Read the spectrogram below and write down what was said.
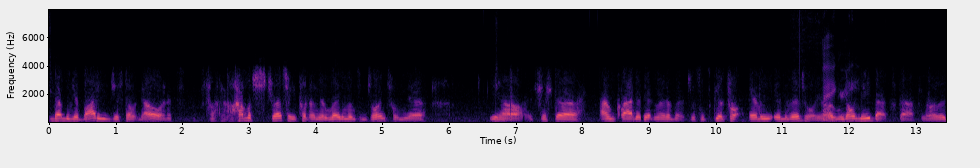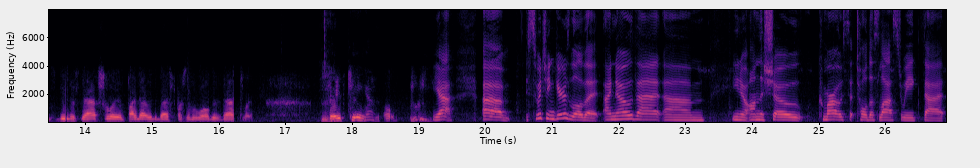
Mhm. numbing your body, you just don't know. And it's fucking, how much stress are you putting on your ligaments and joints when you, you know, it's just, uh, I'm glad they're getting rid of it. Just, it's good for every individual. You know, we don't need that stuff. You know, let's do this naturally and find out who the best person in the world is naturally. Safe too. Yeah. You know? Yeah. Um, switching gears a little bit, I know that, um, you know, on the show, Cameron s- told us last week that,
